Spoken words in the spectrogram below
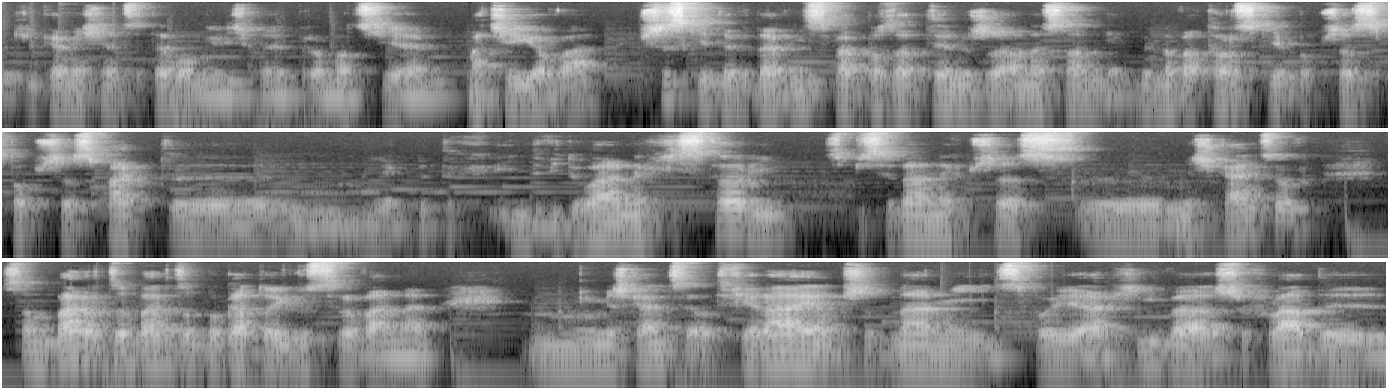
y, kilka miesięcy temu mieliśmy promocję Maciejowa. Wszystkie te wydawnictwa, poza tym, że one są jakby nowatorskie poprzez, poprzez fakt jakby tych indywidualnych historii spisywanych przez mieszkańców, są bardzo, bardzo bogato ilustrowane. Mm, mieszkańcy otwierają przed nami swoje archiwa, szuflady,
